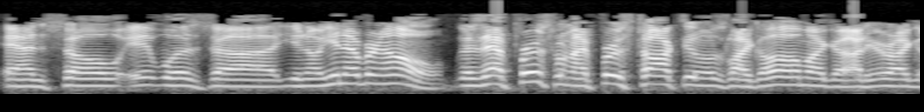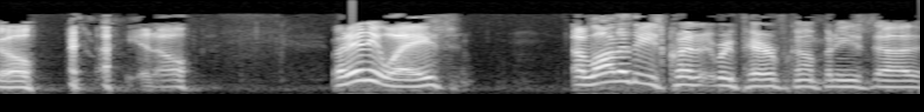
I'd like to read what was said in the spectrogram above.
And so it was, uh, you know, you never know. Because at first, when I first talked to him, it was like, oh my God, here I go. you know. But anyways, a lot of these credit repair companies, uh,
